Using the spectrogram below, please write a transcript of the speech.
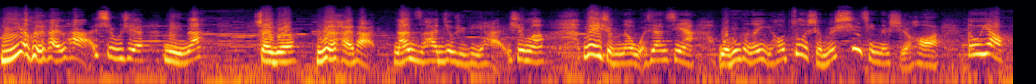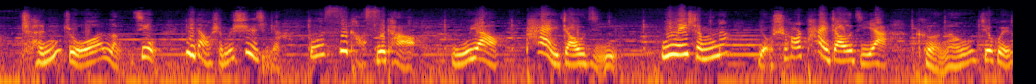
你也会害怕，是不是？你呢，帅哥不会害怕，男子汉就是厉害，是吗？为什么呢？我相信啊，我们可能以后做什么事情的时候啊，都要沉着冷静，遇到什么事情啊，多思考思考，不要太着急。因为什么呢？有时候太着急啊，可能就会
